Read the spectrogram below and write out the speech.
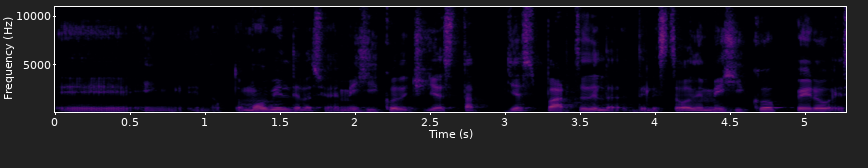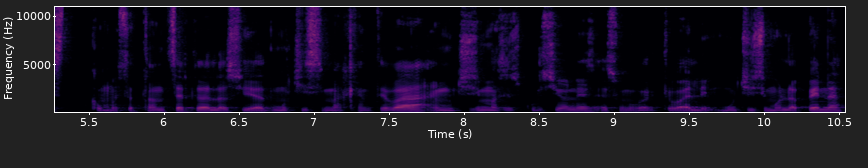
eh, en, automóvil de la Ciudad de México. De hecho, ya, está, ya es parte del Estado de México, pero es, como está tan cerca de la ciudad, muchísima gente va, hay muchísimas excursiones, es un lugar que vale muchísimo la pena,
